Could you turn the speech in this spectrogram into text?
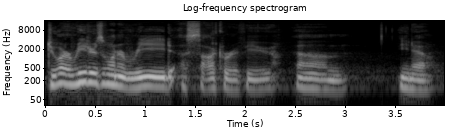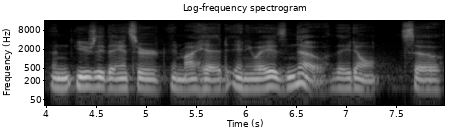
do our readers want to read a sock review? Um, you know, and usually the answer in my head anyway is no, they don't. So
